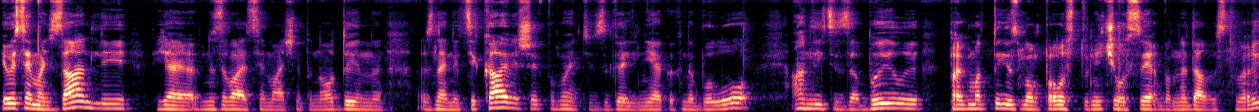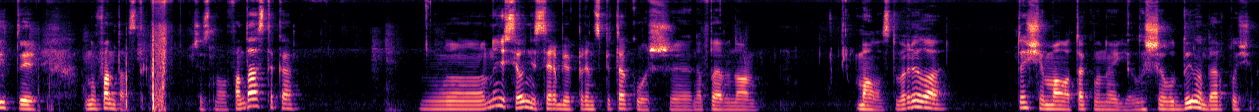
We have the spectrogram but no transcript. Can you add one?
І ось цей матч з Англії. Я називаю цей матч, напевно, один з найнецікавіших моментів взагалі ніяких не було. Англійці забили прагматизмом, просто нічого сербам не дали створити. Ну, фантастика. Чесно, фантастика. Е, Ну і сьогодні Сербія, в принципі, також, е, напевно, мало створила. Те, що мало, так воно і є. Лише один удар площину.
